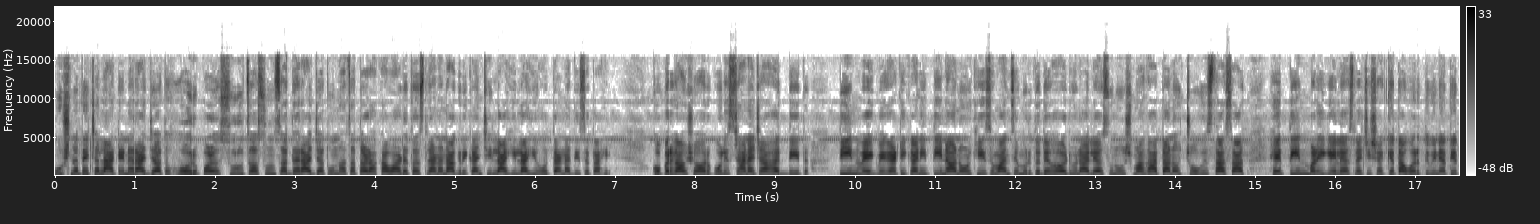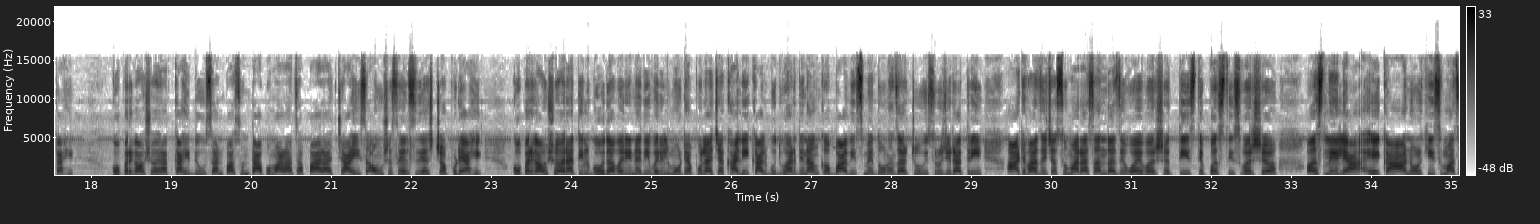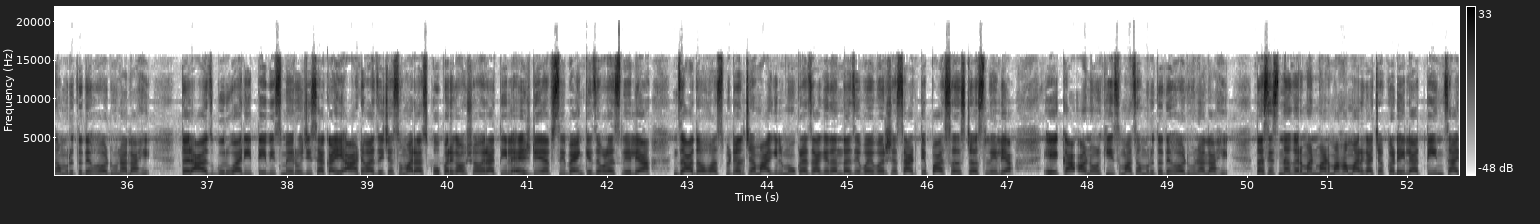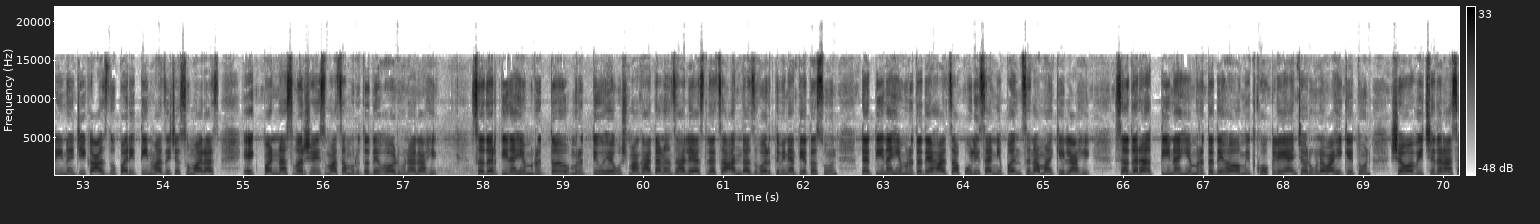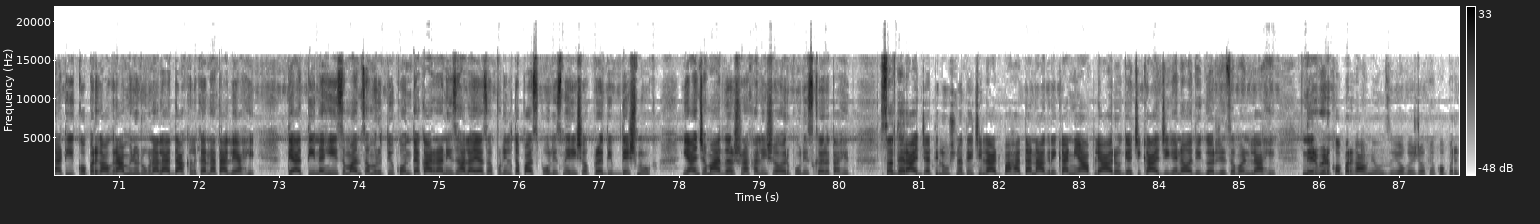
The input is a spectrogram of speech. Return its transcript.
उष्णतेच्या लाटेनं राज्यात होरपळ सुरूच असून सध्या राज्यात उन्हाचा तडाखा वाढत असल्यानं नागरिकांची लाही लाही होताना दिसत आहे. कोपरगाव शहर पोलीस ठाण्याच्या हद्दीत तीन वेगवेगळ्या ठिकाणी तीन अनोळखी इसमांचे मृतदेह आढळून आले असून उष्माघातानं चोवीस तासात हे तीन बळी गेले असल्याची शक्यता वर्तविण्यात येत आहे. कोपरगाव शहरात काही दिवसांपासून तापमानाचा पारा चाळीस अंश सेल्सिअसच्या पुढे आहे. कोपरगाव शहरातील गोदावरी नदीवरील मोठ्या पुलाच्या खाली काल बुधवार दिनांक बावीस मे दोन हजार चोवीस रोजी रात्री आठ वाजेच्या सुमारास अंदाजे वय वर्ष तीस ते पस्तीस वर्ष असलेल्या एका अनोळखी इसमाचा मृतदेह आढळून आला आहे. तर आज गुरुवारी तेवीस मे रोजी सकाळी आठ वाजेच्या सुमारास कोपरगाव शहरातील एच डी एफ सी बँकेजवळ असलेल्या जाधव हॉस्पिटलच्या मागील मोकळ्या जागेत अंदाजे वय वर्ष साठ ते पासष्ट असलेल्या एका अनोळखी इसमाचा मृतदेह आढळून आला आहे. तसेच नगर मनमाड महामार्गाच्या कडेला तीन चारी नजीक आज दुपारी तीन वाजेच्या सुमारास एक पन्नास वर्ष इसमाचा मृतदेह आढळून आला आहे. सदर तीनही मृत मृत्यू हे उष्माघातानं झाले असल्याचा अंदाज वर्तविण्यात येत असून त्या तीनही मृतदेहाचा पोलिसांनी पंचनामा केला आहे. सदर तीनही मृतदेह अमित खोकले यांच्या रुग्णवाहिकेतून शवविच्छेदनासाठी कोपरगाव ग्रामीण रुग्णालयात दाखल करण्यात आले आहे. त्या तीनही इसमांचा मृत्यू कोणत्या कारणाने झाला याचा पुढील तपास पोलीस निरीक्षक प्रदीप देशमुख यांच्या मार्गदर्शनाखाली शहर पोलीस करत आहेत. सध्या राज्यातील उष्णतेची लाट पाहता नागरिकांनी आपल्या आरोग्याची काळजी घेणं अधिक गरजेचं बनलं आहे. निर्भीड कोपरगाव न्यूज योगेश डोके कोपरगाव.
